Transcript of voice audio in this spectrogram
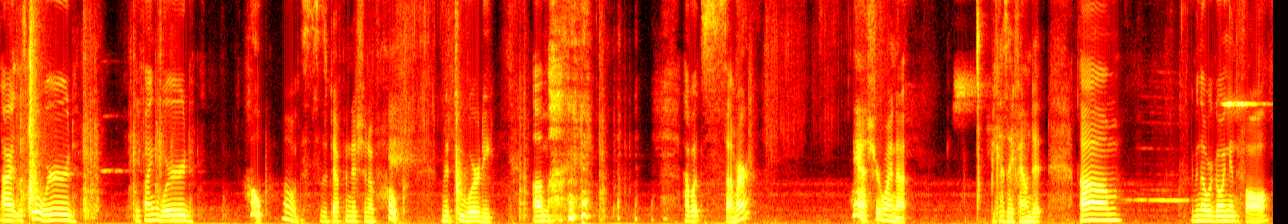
All right, let's put a word. You find a word. Hope. Oh, this is the definition of hope. I'm too wordy. Um, how about summer? Yeah, sure, why not? Because I found it. Um, even though we're going into fall,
